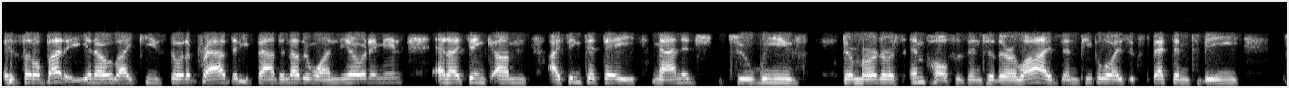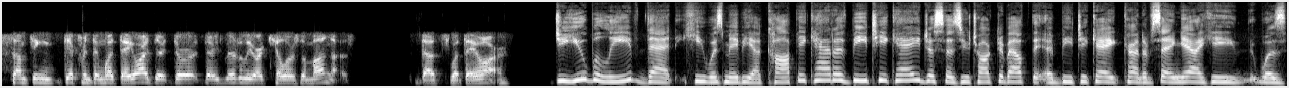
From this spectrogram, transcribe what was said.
his little buddy, you know, like he's sort of proud that he found another one. You know what I mean? And I think, um, I think that they managed to weave their murderous impulses into their lives. And people always expect them to be something different than what they are. They're, they're, they literally are killers among us. That's what they are. Do you believe that he was maybe a copycat of BTK, just as you talked about the uh, BTK kind of saying, yeah, he was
